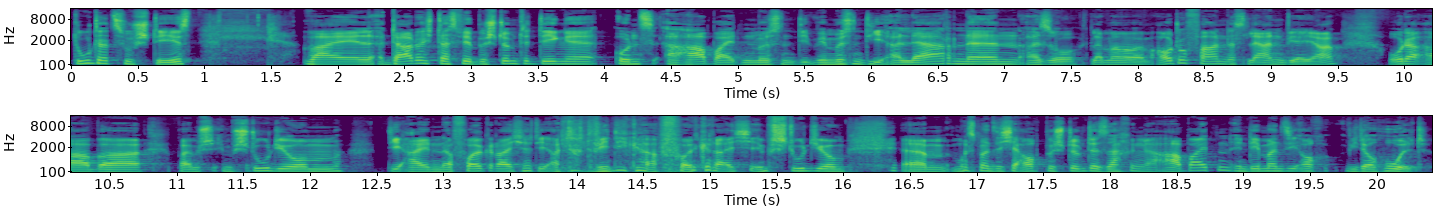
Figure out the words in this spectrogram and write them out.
du dazu stehst. Weil dadurch, dass wir bestimmte Dinge uns erarbeiten müssen, die, wir müssen die erlernen, also bleiben wir mal beim Autofahren, das lernen wir ja. Oder aber beim, im Studium, die einen erfolgreicher, die anderen weniger erfolgreich im Studium, ähm, muss man sich ja auch bestimmte Sachen erarbeiten, indem man sie auch wiederholt.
